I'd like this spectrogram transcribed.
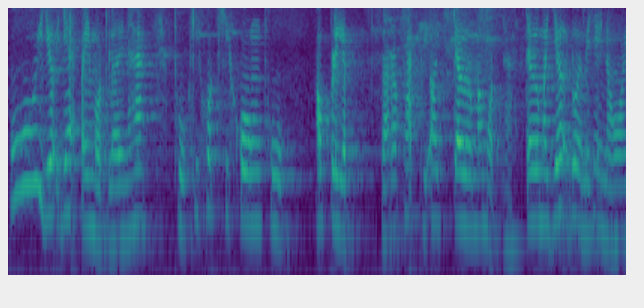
โอ้ยเยอะแยะไปหมดเลยนะฮะถูกขี้คดขี้โกงถูกเอาเปรียบสารพัดพี่อ้อยเจอมาหมดนะเจอมาเยอะด้วยไม่ใช่น้อย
